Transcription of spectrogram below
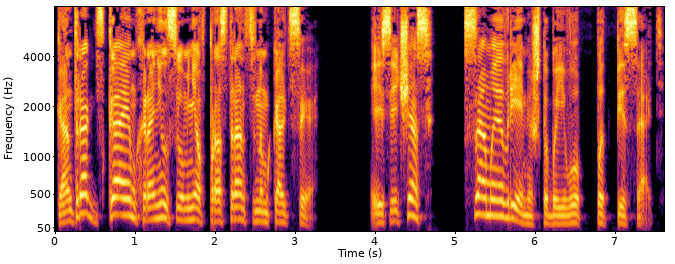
Контракт с Каем хранился у меня в пространственном кольце. И сейчас самое время, чтобы его подписать.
